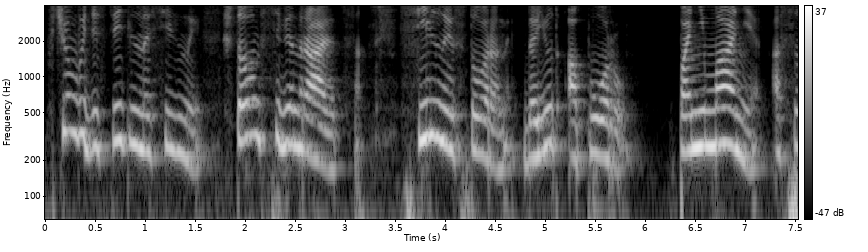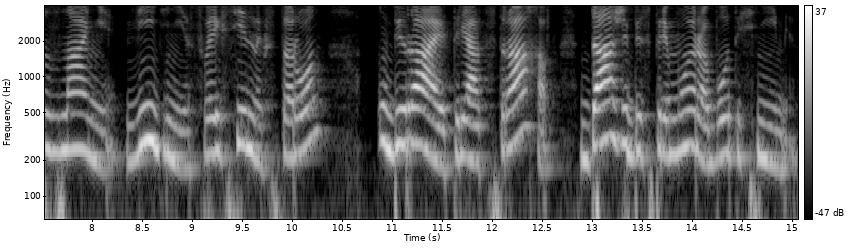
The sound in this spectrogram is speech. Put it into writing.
в чем вы действительно сильны, что вам в себе нравится. Сильные стороны дают опору, понимание, осознание, видение своих сильных сторон убирает ряд страхов даже без прямой работы с ними.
